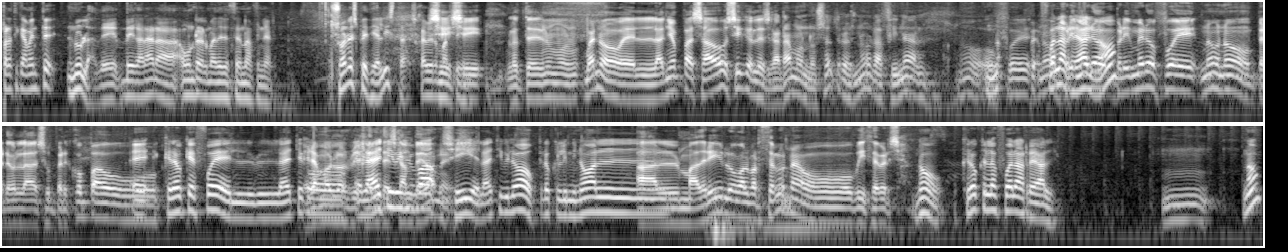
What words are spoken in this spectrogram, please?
prácticamente nula de, de ganar a, a un Real Madrid en una final. Son especialistas, Javier Sí, Martín. sí, lo tenemos. Bueno, el año pasado sí que les ganamos nosotros, ¿no? La final. ¿no? ¿O No, fue, pero no, fue la Real, primero, ¿no? Primero fue. No, no, pero la Supercopa o. Eh, creo que fue el Atlético Éramos los el Bilbao. campeones. Sí, el Atlético Bilbao creo que eliminó al ¿Al Madrid, luego al Barcelona o viceversa? No, creo que la fue la Real. Mm, ¿No?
